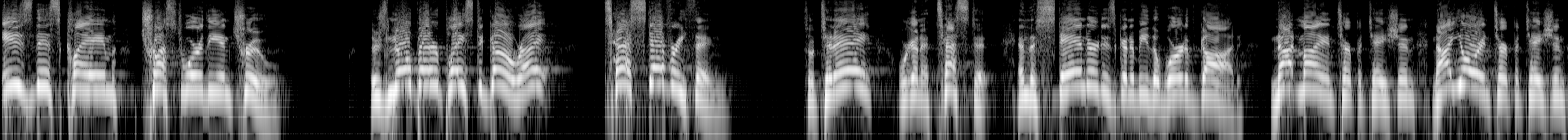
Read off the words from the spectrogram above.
is this claim trustworthy and true? There's no better place to go, right? Test everything. So today, we're going to test it. And the standard is going to be the Word of God. Not my interpretation, not your interpretation,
